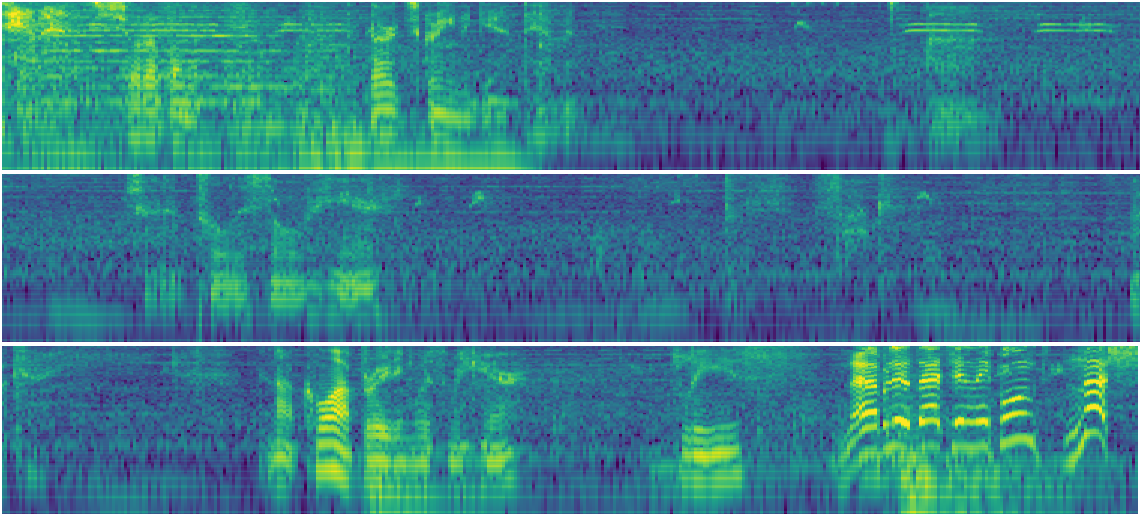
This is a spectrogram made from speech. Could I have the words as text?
damn it, it showed up on the third screen again. Damn it. Um, trying to pull this over here. Fuck. Okay. You're not cooperating with me here. Please. Наблюдательный пункт наш.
